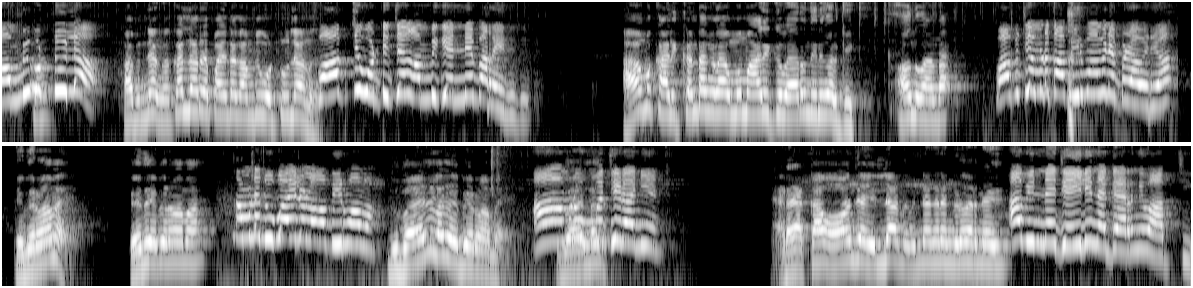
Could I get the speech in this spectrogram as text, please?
കമ്പി പൊട്ടൂല. ആ പിന്നെ ഞങ്ങൾക്കല്ല അറിയാം അതിന്റെ കമ്പി പൊട്ടൂലാന്ന്. പാപ്പിച്ച് പൊട്ടിച്ച കമ്പിക്ക് എന്നെ പറയരുത്. അതാവുമ്പോ കളിക്കണ്ട നിങ്ങളാവുമ്പോ മാറിക്ക് വേറെ എന്തെങ്കിലും കളിക്ക്. അതൊന്നും വേണ്ട. പാപ്പിച്ച് നമ്മുടെ കബീർ മാമൻ എപ്പോഴാ വരിക? കബീർ മാമേ ഏത് കബീർ മാമ? നമ്മുടെ ദുബായിലുള്ള കബീർ മാമ. ദുബായിലുള്ള കബീർ മാമേ ആ നമ്മുടെ ഉമ്മച്ചിയുടെ അനിയൻ. എടാ അക്ക ഓൻ ജയിലാണ് പിന്നെ അങ്ങനെ ഇങ്ങോട്ട് പറഞ്ഞത് ആ പിന്നെ ജയിലിൽ നിന്നൊക്കെ ഇറങ്ങി വാപ്പിച്ചി.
